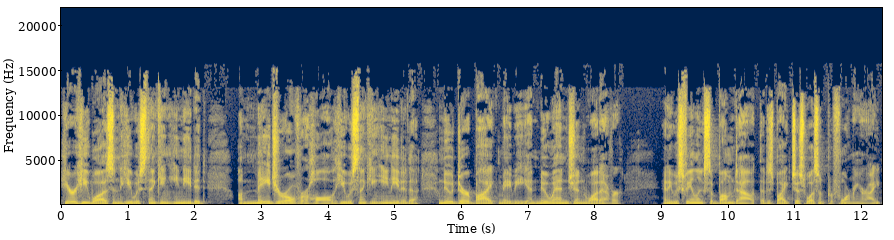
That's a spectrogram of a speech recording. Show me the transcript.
Here he was and he was thinking he needed a major overhaul. He was thinking he needed a new dirt bike, maybe a new engine, whatever. And he was feeling so bummed out that his bike just wasn't performing right.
